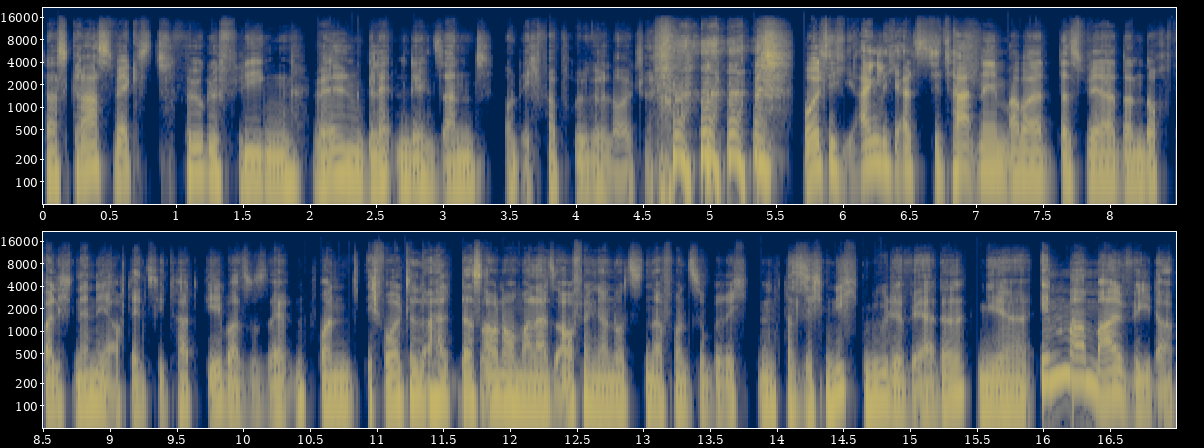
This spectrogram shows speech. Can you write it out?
Das Gras wächst, Vögel fliegen, Wellen glätten den Sand und ich verprügel Leute. Wollte ich eigentlich als Zitat nehmen, aber das wäre dann doch, weil ich nenne ja auch den Zitatgeber so selten. Und ich wollte halt das auch nochmal als Aufhänger nutzen, davon zu berichten, dass ich nicht müde werde, mir immer mal wieder,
